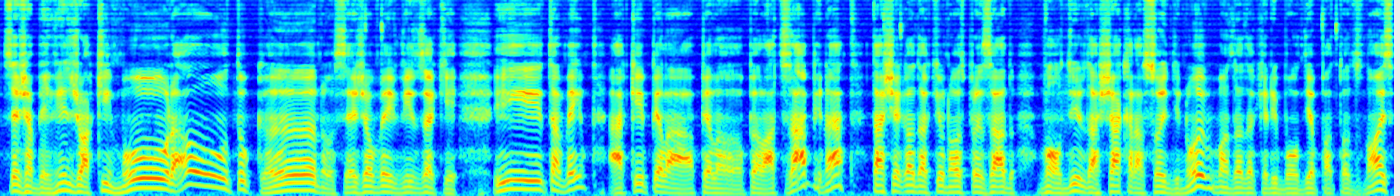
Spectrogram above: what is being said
Seja bem-vindo, Joaquim Moura. Ô, oh, Tucano, sejam bem-vindos aqui. E também aqui pela, pela, pelo WhatsApp, né? Tá chegando aqui o nosso prezado Valdir da Chácara Sonho de Novo, mandando aquele bom dia para todos nós.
